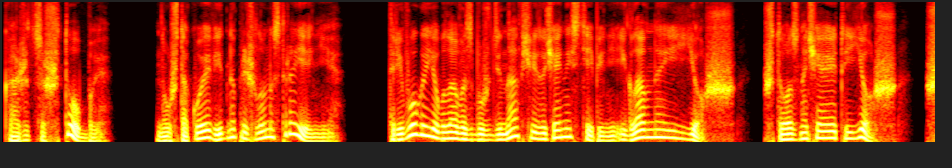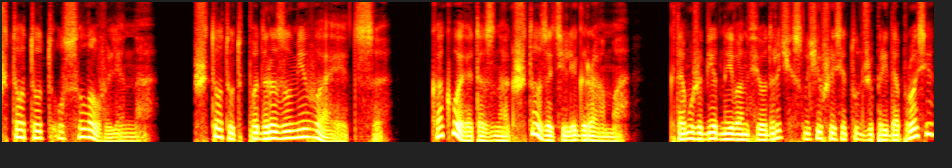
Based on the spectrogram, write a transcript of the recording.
Кажется, что бы... Но уж такое, видно, пришло настроение. Тревога ее была возбуждена в чрезвычайной степени, и главное — еж. Что означает еж? Что тут условлено? Что тут подразумевается? Какой это знак? Что за телеграмма? К тому же бедный Иван Федорович, случившийся тут же при допросе,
